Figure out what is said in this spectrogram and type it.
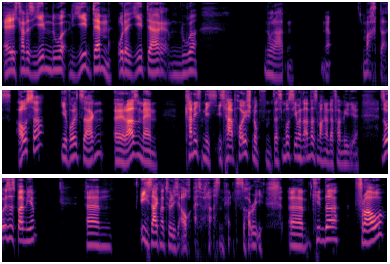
ey, ich kann es jedem nur, jedem oder jeder nur, nur raten. Ja. Macht das. Außer ihr wollt sagen, äh, Rasenman, kann ich nicht. Ich habe Heuschnupfen. Das muss jemand anders machen in der Familie. So ist es bei mir. Ähm, ich sage natürlich auch, also Rasenman, sorry. Ähm, Kinder, Frau,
